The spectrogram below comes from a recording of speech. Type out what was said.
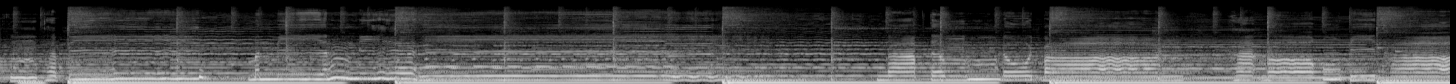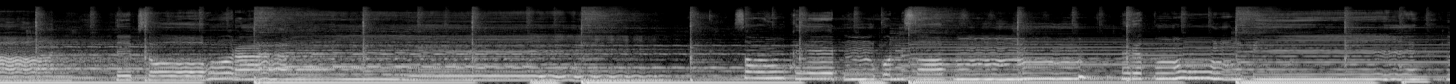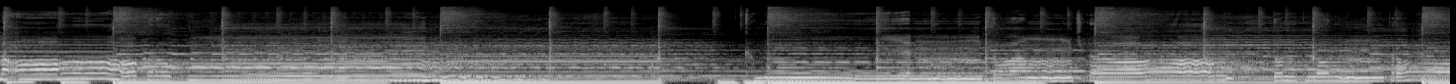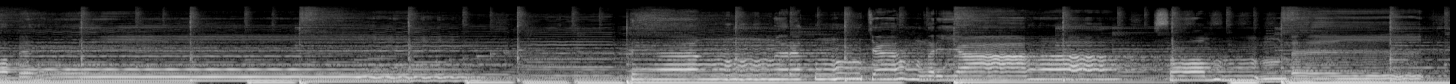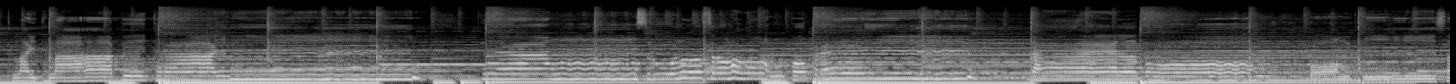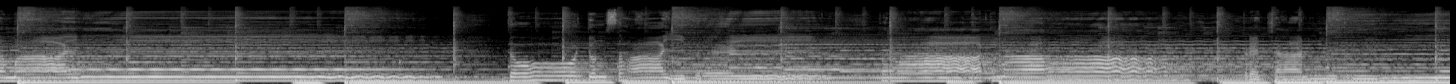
ត់ថាពីមិនមាននារីណាបទឹមដូចបានហាក់មកពីឋានទេពសូរាលេសង្កេតគុណសពរឹក លុនត្រពេទាំងរឹកចាំងរិយាសំដីថ្លៃថ្លាពេកថ្រៃទាំងស្រួលស្រងពប្រៃដែ សម័យដូចទុនសាយព្រៃប្រាថ្នាព្រះច័ន្ទគ្រា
